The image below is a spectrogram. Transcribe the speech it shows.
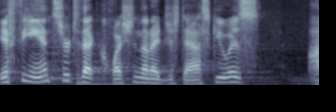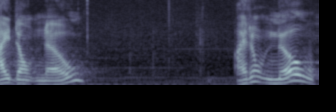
if the answer to that question that I just asked you is, I don't know, I don't know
